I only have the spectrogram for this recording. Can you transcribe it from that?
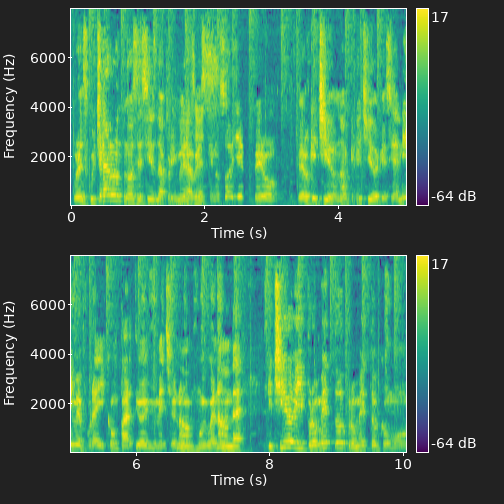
por escucharnos. No sé si es la primera Gracias. vez que nos oye, pero, pero qué chido, ¿no? Qué chido que se anime. Por ahí compartió y me mencionó. Muy buena onda. Qué chido y prometo, prometo, como,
